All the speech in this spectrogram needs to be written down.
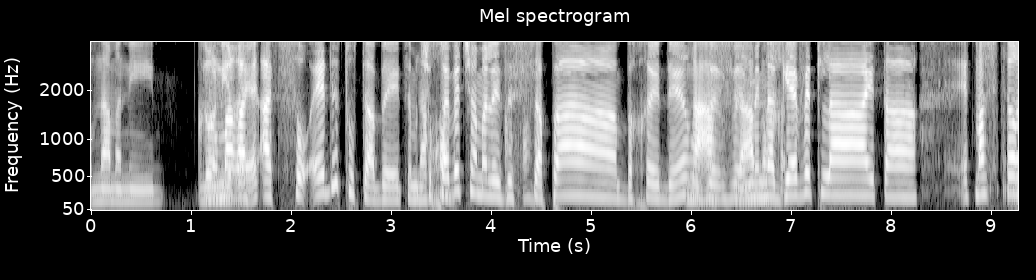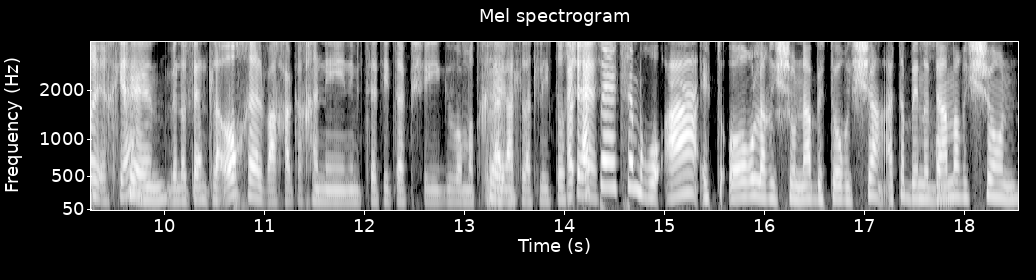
אמנם אני לא כלומר, נראית. את, את סועדת אותה בעצם, את נכון, שוכבת שם על איזה ספה בחדר, ו- מאפנה בח- ומנגבת לה את ה... את מה שצריך, כן. כן. ונותנת לה אוכל, ואחר כך אני נמצאת איתה כשהיא כבר מתחילה כן. לאט לאט להתאושש. את בעצם רואה את אור לראשונה בתור אישה, את הבן אדם הראשון.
